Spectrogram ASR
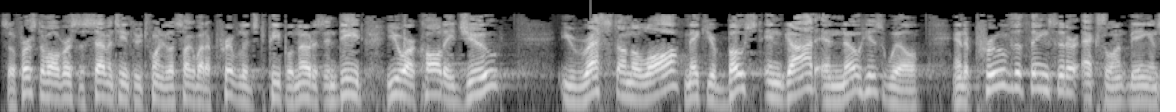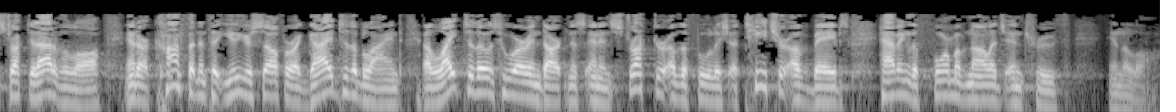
So first of all, verses 17 through 20, let's talk about a privileged people. Notice, indeed, you are called a Jew you rest on the law, make your boast in God, and know His will, and approve the things that are excellent, being instructed out of the law, and are confident that you yourself are a guide to the blind, a light to those who are in darkness, an instructor of the foolish, a teacher of babes, having the form of knowledge and truth in the law.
